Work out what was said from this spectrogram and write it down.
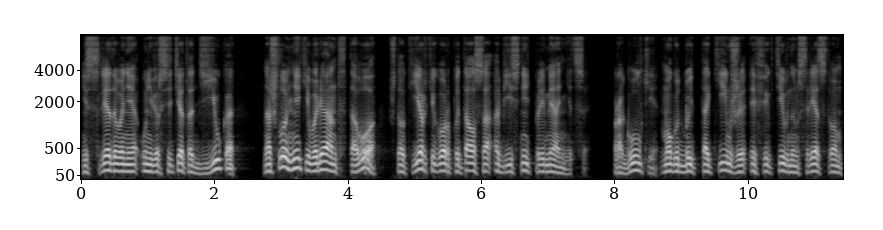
Исследование университета Дьюка нашло некий вариант того, что Кьеркегор пытался объяснить племяннице. Прогулки могут быть таким же эффективным средством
